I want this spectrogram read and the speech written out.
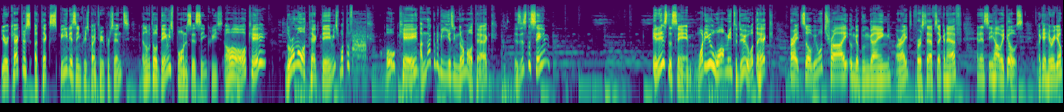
Your character's attack speed is increased by 20%. Elemental damage bonus is increased. Oh, okay. Normal attack damage? What the fuck? Okay, I'm not gonna be using normal attack. Is this the same? It is the same. What do you want me to do? What the heck? Alright, so we will try Unga Bungaing, alright? First half, second half, and then see how it goes. Okay, here we go.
